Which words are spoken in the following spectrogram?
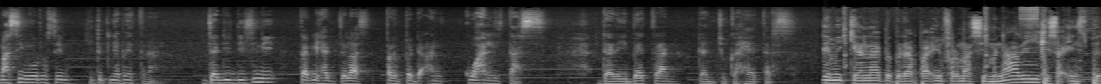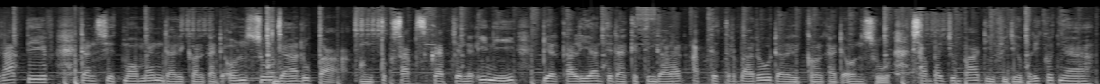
masih ngurusin hidupnya veteran. Jadi di sini terlihat jelas perbedaan kualitas dari veteran dan juga haters. Demikianlah beberapa informasi menarik, kisah inspiratif, dan sweet moment dari keluarga The Onsu. Jangan lupa untuk subscribe channel ini biar kalian tidak ketinggalan update terbaru dari keluarga The Onsu. Sampai jumpa di video berikutnya.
